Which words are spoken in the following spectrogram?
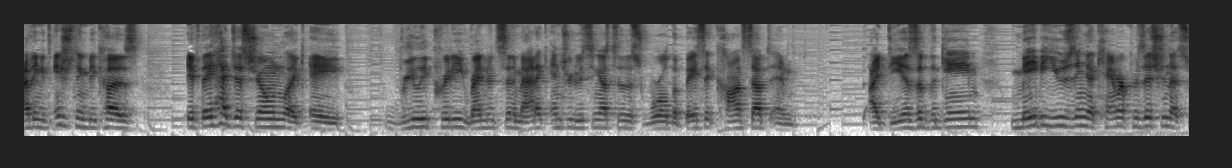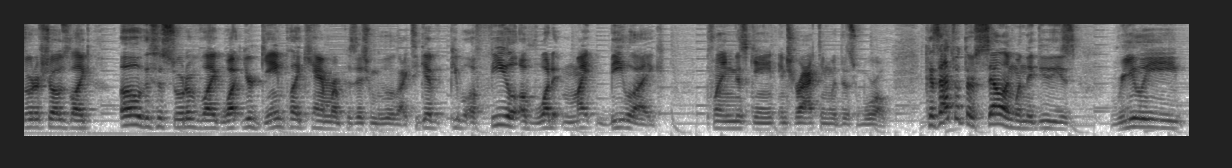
I think it's interesting because if they had just shown like a really pretty rendered cinematic introducing us to this world, the basic concept and ideas of the game, maybe using a camera position that sort of shows like, oh, this is sort of like what your gameplay camera position would look like to give people a feel of what it might be like playing this game, interacting with this world. Because that's what they're selling when they do these really,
